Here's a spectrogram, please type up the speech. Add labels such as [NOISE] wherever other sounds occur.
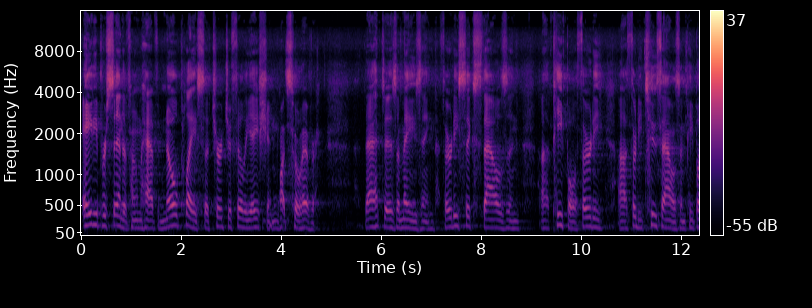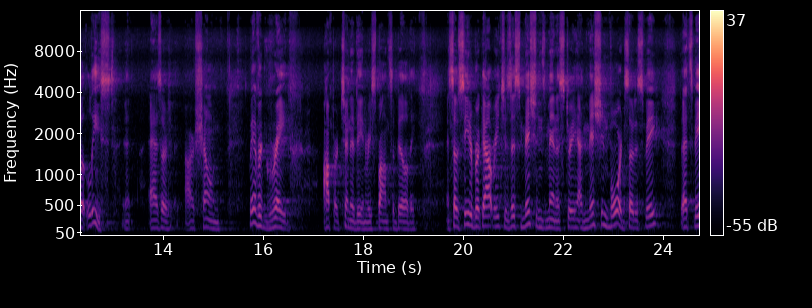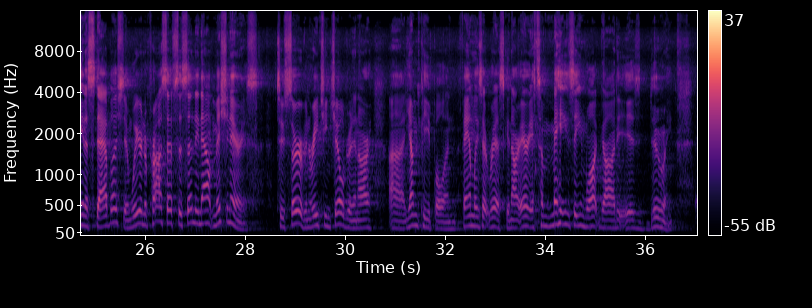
80% of whom have no place of church affiliation whatsoever. That is amazing. 36,000 uh, people, 30, uh, 32,000 people at least, as are, are shown. We have a great opportunity and responsibility. And so Cedarbrook Outreach is this missions ministry, a mission board, so to speak, that's being established, and we're in the process of sending out missionaries to serve in reaching children and our uh, young people and families at risk in our area. It's amazing what God is doing.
